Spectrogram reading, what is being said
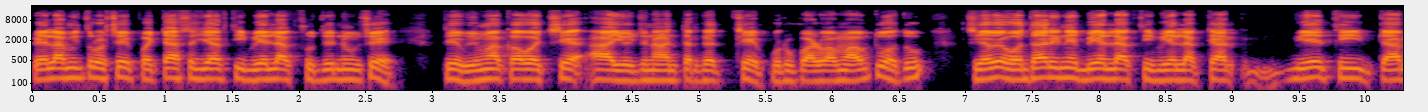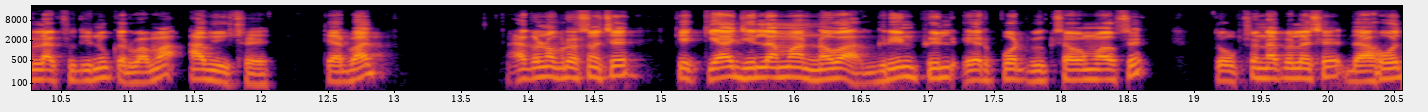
પહેલાં મિત્રો છે પચાસ હજારથી બે લાખ સુધીનું છે તે વીમા કવચ છે, આ યોજના અંતર્ગત છે, પૂરું પાડવામાં આવતું હતું, જે હવે વધારીને બે લાખથી બે લાખ ચાર, બેથી ચાર લાખ સુધીનું કરવામાં આવ્યું છે. ત્યારબાદ આગળનો પ્રશ્ન છે કે કયા જિલ્લામાં નવા ગ્રીનફિલ્ડ એરપોર્ટ વિકસાવવામાં આવશે? તો ઓપ્શન આપેલા છે દાહોદ,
